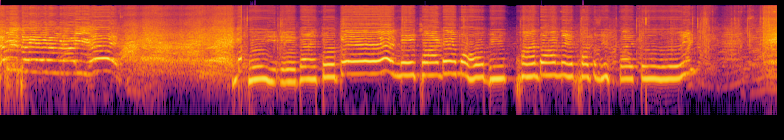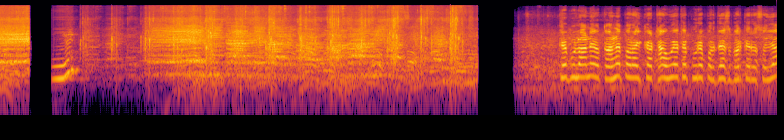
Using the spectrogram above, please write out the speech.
अभी तो ये अंगड़ाई है। এগাতুকে নিছাড়ে মোদি ফাঁদানে ফসলিস তুই के बुलाने और कहने पर इकट्ठा हुए थे पूरे प्रदेश भर के रसोईया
